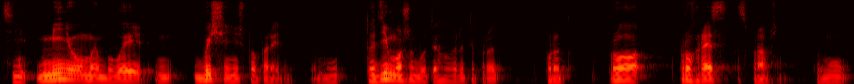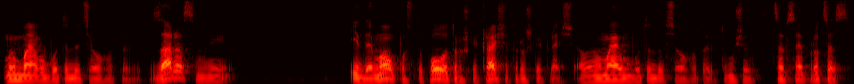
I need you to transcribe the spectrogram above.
ці мінімуми були вищі, ніж попередні. Тому тоді можна буде говорити про, про, про прогрес справжній. Тому ми маємо бути до цього готові. Зараз ми йдемо поступово трошки краще, трошки краще. Але ми маємо бути до всього готові, тому що це все процес.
